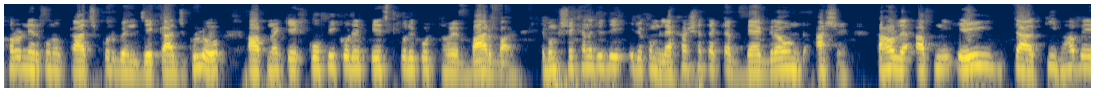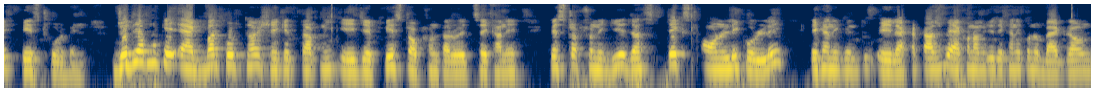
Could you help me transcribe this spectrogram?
ধরনের কোনো কাজ করবেন, যে কাজগুলো আপনাকে কপি করে পেস্ট করে করতে হবে বারবার, এবং সেখানে যদি এরকম লেখার সাথে একটা ব্যাকগ্রাউন্ড আসে, তাহলে আপনি এইটা কীভাবে পেস্ট করবেন? যদি আপনাকে একবার করতে হয়, সেক্ষেত্রে আপনি এই যে পেস্ট অপশনটা রয়েছে এখানে পেস্ট অপশনে গিয়ে জাস্ট টেক্সট অনলি করলে এখানে কিন্তু এই লেখাটা আসবে। এখন আমি যদি এখানে কোনো ব্যাকগ্রাউন্ড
